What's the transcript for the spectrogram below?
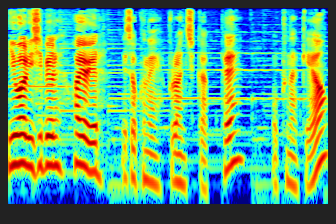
2월 20일 화요일 이석훈의 브런치 카페 오픈할게요.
